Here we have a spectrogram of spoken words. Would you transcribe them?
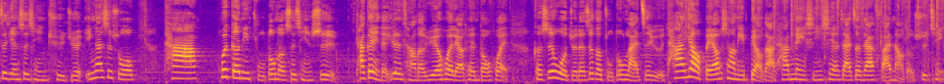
这件事情取决，应该是说他会跟你主动的事情是。他跟你的日常的约会聊天都会，可是我觉得这个主动来自于他要不要向你表达他内心现在正在烦恼的事情。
